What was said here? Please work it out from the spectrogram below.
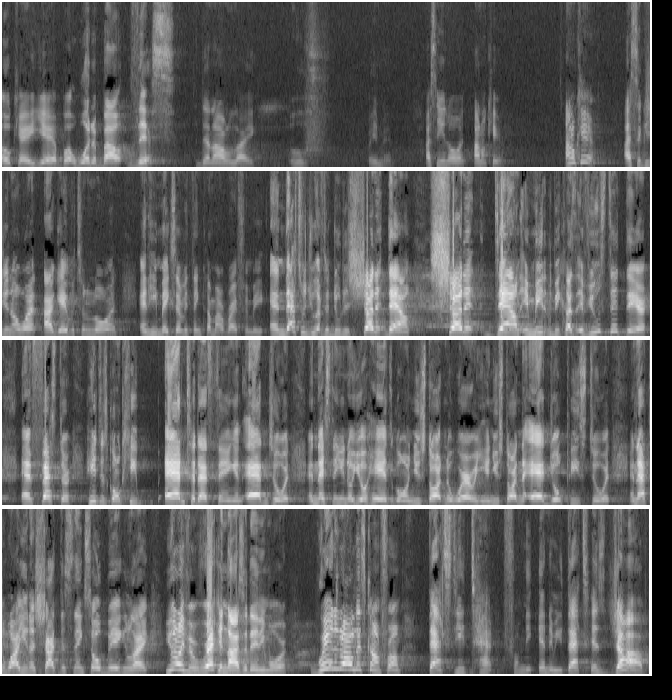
okay, yeah, but what about this? Then I was like, oof, wait a minute. I said, you know what? I don't care. I don't care. I said, because you know what? I gave it to the Lord, and He makes everything come out right for me. And that's what you have to do to shut it down. Shut it down immediately, because if you sit there and fester, He's just going to keep adding to that thing and adding to it. And next thing you know, your head's going. You're starting to worry, and you're starting to add your piece to it. And after a while, you done shot this thing so big, and like, you don't even recognize it anymore. Where did all this come from? That's the attack from the enemy. That's his job.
